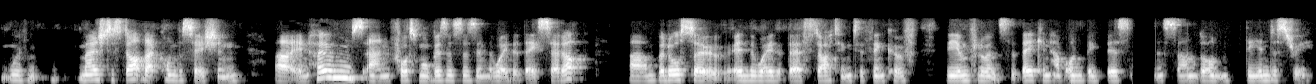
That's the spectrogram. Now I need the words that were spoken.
we've managed to start that conversation uh, in homes and for small businesses in the way that they set up, um, but also in the way that they're starting to think of the influence that they can have on big business and on the industry.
